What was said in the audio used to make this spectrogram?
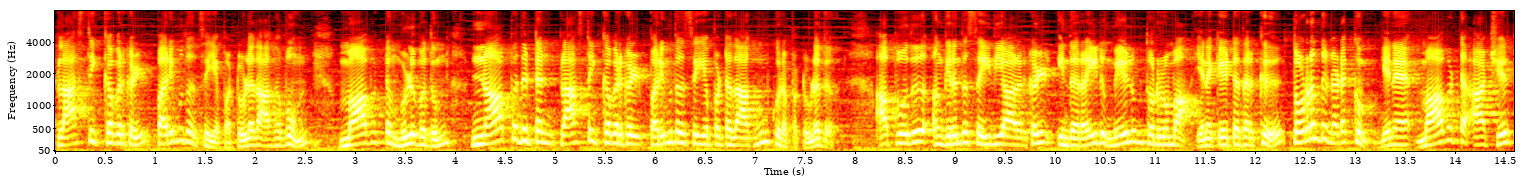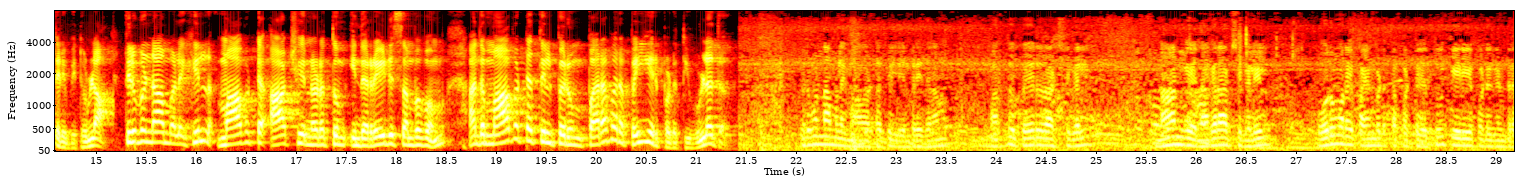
பிளாஸ்டிக் கவர்கள் பறிமுதல் செய்யப்பட்டுள்ளதாகவும் மாவட்டம் முழுவதும் நாற்பது டன் பிளாஸ்டிக் கவர்கள் பறிமுதல் செய்யப்பட்டதாகவும் கூறப்பட்டுள்ளது. அப்போது அங்கிருந்த செய்தியாளர்கள் இந்த ரைடு மேலும் தொடருமா என கேட்டதற்கு தொடர்ந்து நடக்கும் என மாவட்ட ஆட்சியர் தெரிவித்துள்ளார். திருவண்ணாமலையில் மாவட்ட ஆட்சியர் நடத்தும் இந்த ரெய்டு சம்பவம் அந்த மாவட்டத்தில் பெரும் பரபரப்பை ஏற்படுத்தியுள்ளது. திருவண்ணாமலை மாவட்டத்தில் இன்றைய தினம் பத்து பேரூராட்சிகள் நான்கு நகராட்சிகளில் ஒருமுறை பயன்படுத்தப்பட்டு தூக்கி எறியப்படுகின்ற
